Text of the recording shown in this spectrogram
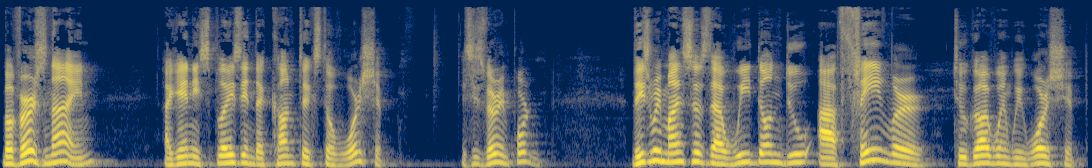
But verse 9, again, is placed in the context of worship. This is very important. This reminds us that we don't do a favor to God when we worship.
